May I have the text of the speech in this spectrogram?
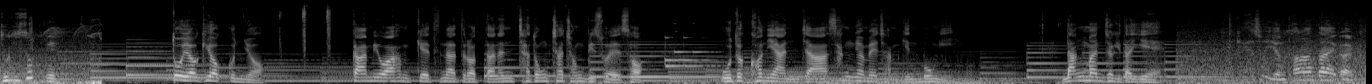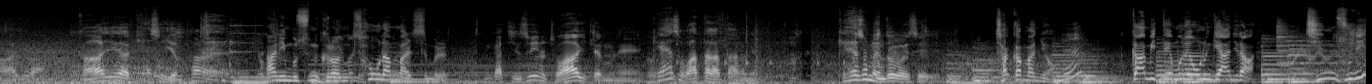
저기 있어? 네. 또 여기였군요. 까미와 함께 드나들었다는 자동차 정비소에서 우두커니 앉아 상념에 잠긴 몽이. 낭만적이다 얘. 계속 연탄한다니까요 강아지가. 강아지가 계속 연탄을. 아니 무슨 그런 서운한 말씀을 그러니까 진수인을 좋아하기 때문에 계속 왔다 갔다 하는 거예요. 계속 맴돌고 있어요. 잠깐만요. 까미 때문에 오는 게 아니라 진순이?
